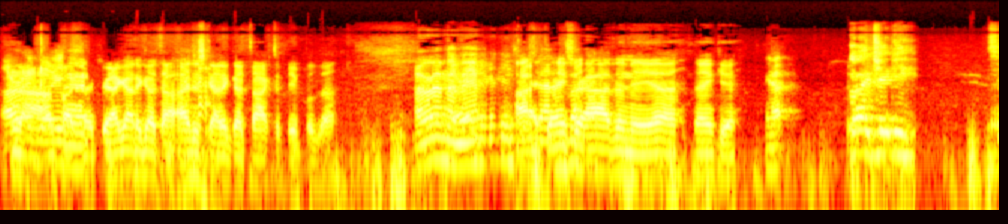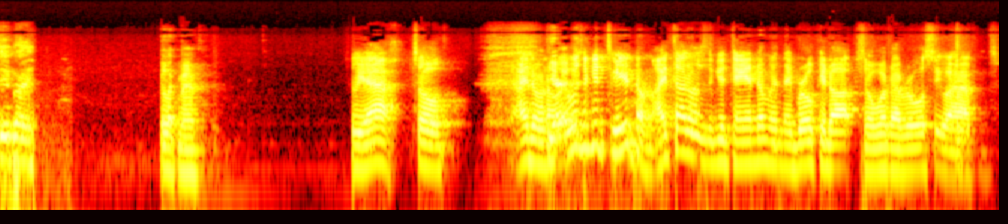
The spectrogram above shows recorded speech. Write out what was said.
All right, Nah, right, I'm boys. fucking with you. I gotta go talk. I just gotta go talk to people though. All right, my man. Thanks All right, thanks for having me. Yeah, thank you. Yeah. Bye, JD. See you. Bye. Good luck, man. So yeah, so I don't know. Yeah. It was a good tandem. I thought it was a good tandem, and they broke it up. So whatever, we'll see what happens.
